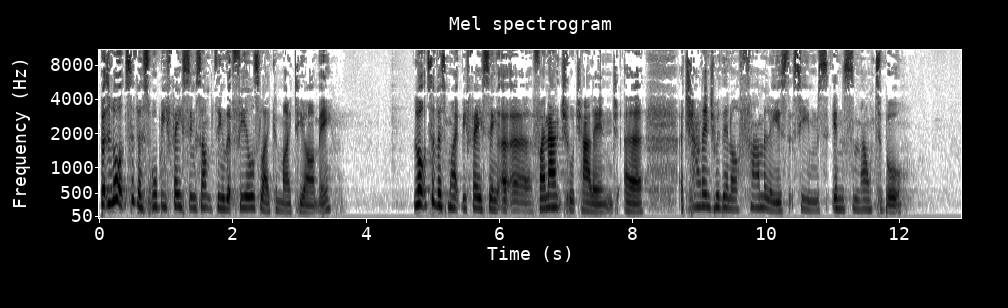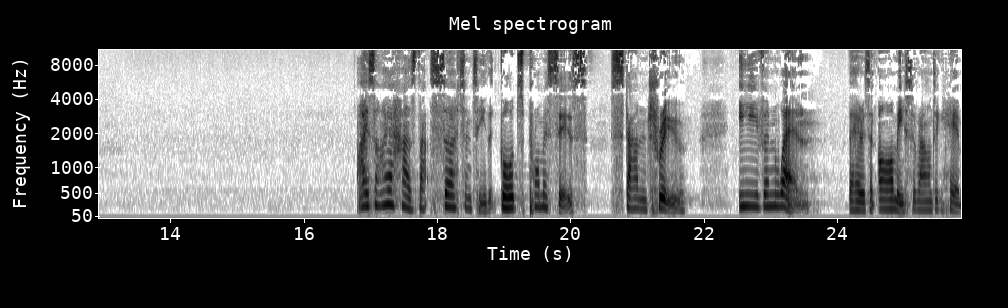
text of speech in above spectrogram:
but lots of us will be facing something that feels like a mighty army. Lots of us might be facing a, a financial challenge, a, a challenge within our families that seems insurmountable. Isaiah has that certainty that God's promises stand true even when there is an army surrounding him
